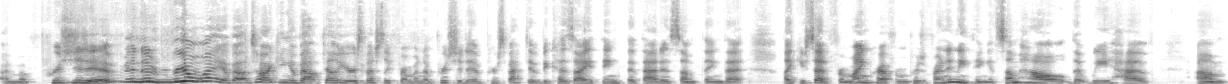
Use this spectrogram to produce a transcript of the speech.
I'm appreciative in a real way about talking about failure, especially from an appreciative perspective, because I think that that is something that, like you said, from Mindcraft, from from anything, it's somehow that we have um,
